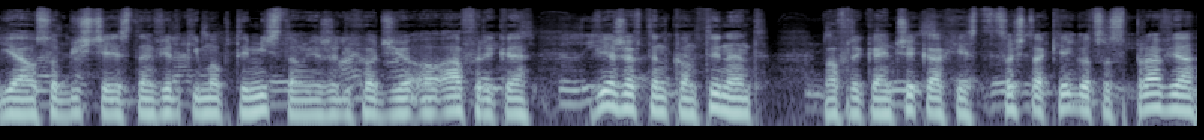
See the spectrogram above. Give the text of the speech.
Ja osobiście jestem wielkim optymistą, jeżeli chodzi o Afrykę. Wierzę w ten kontynent. W Afrykańczykach jest coś takiego, co sprawia,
